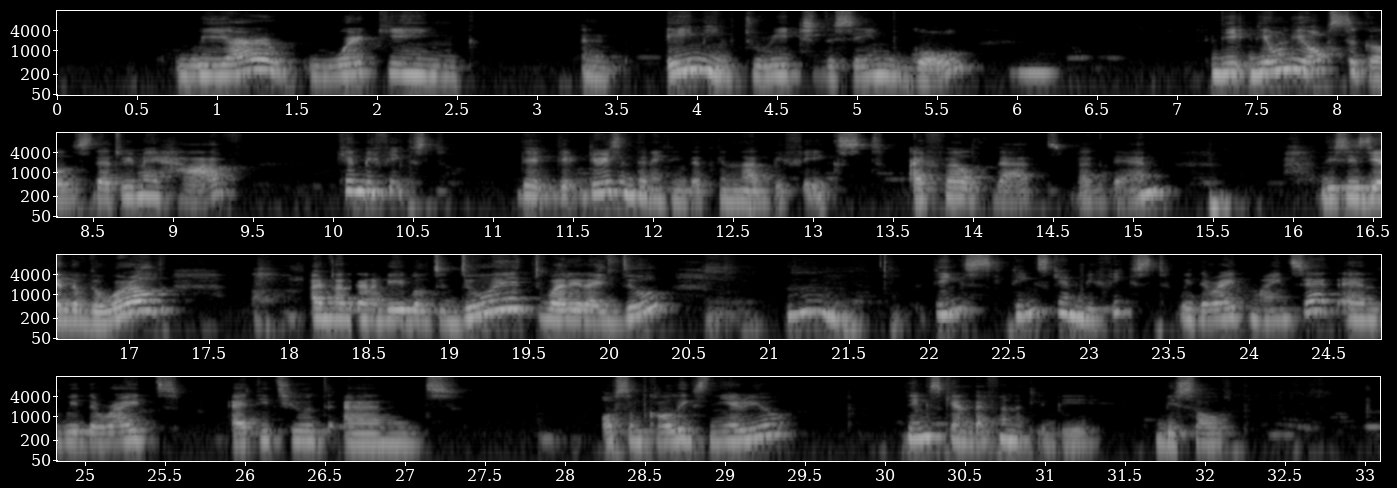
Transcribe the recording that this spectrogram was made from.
we are working and aiming to reach the same goal the, the only obstacles that we may have can be fixed. There, there, there isn't anything that cannot be fixed. I felt that back then. This is the end of the world i'm not going to be able to do it. What did i do? Mm, things things can be fixed with the right mindset and with the right attitude and awesome colleagues near you, things can definitely be be solved.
